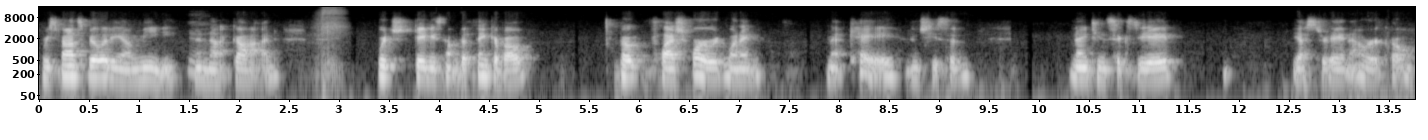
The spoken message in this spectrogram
responsibility on me yeah. and not God, which gave me something to think about. But flash forward when I met Kay, and she said, 1968, yesterday, an hour ago.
